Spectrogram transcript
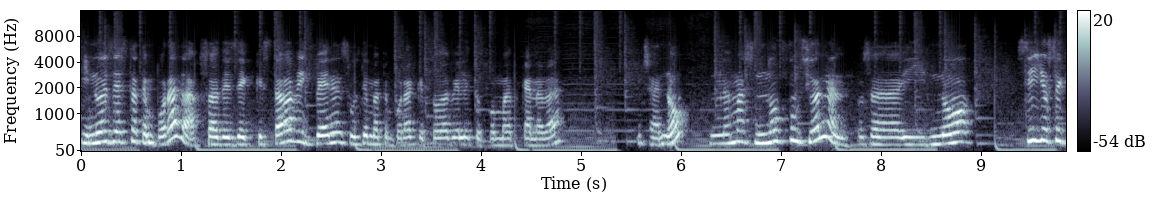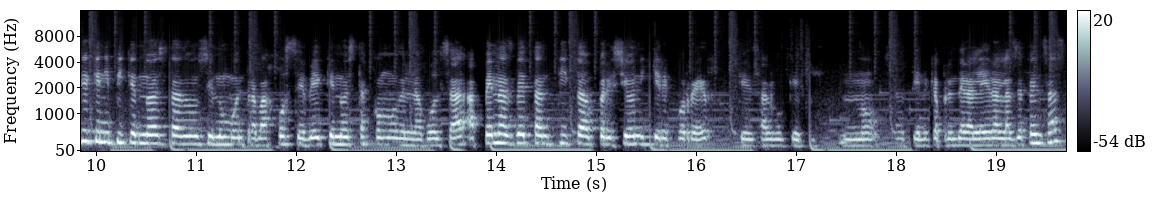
Y no es de esta temporada, o sea, desde que estaba Big Ben en su última temporada, que todavía le tocó Matt Canadá, o sea, no, nada más no funcionan, o sea, y no, Sí, yo sé que Kenny Pickett no ha estado haciendo un buen trabajo, se ve que no está cómodo en la bolsa, apenas ve tantita presión y quiere correr, que es algo que pues, no, o sea, tiene que aprender a leer a las defensas.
